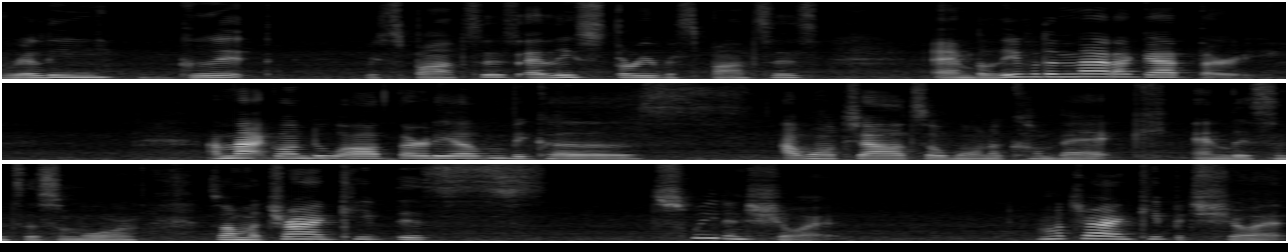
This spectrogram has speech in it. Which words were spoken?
really good responses, at least 3 responses. And believe it or not, I got 30. I'm not going to do all 30 of them because I want y'all to want to come back and listen to some more. So I'm going to try and keep this sweet and short. I'm going to try and keep it short.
